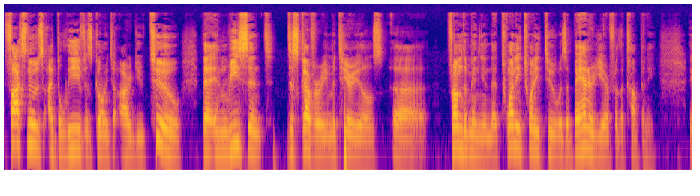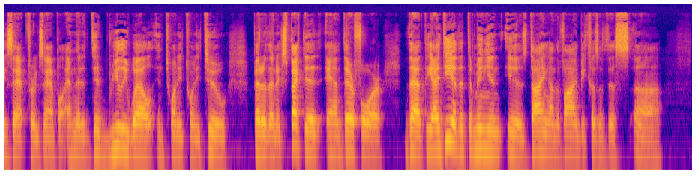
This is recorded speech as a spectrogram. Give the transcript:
Fox News, I believe, is going to argue too that in recent discovery materials, uh, from Dominion that 2022 was a banner year for the company, for example, and that it did really well in 2022, better than expected, and therefore that the idea that Dominion is dying on the vine because of this uh,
